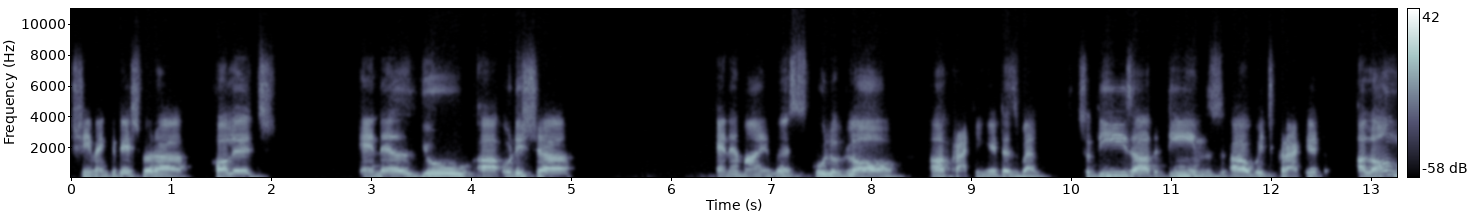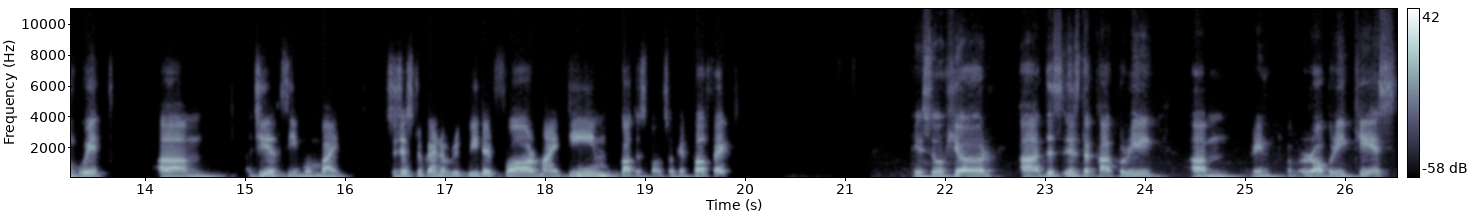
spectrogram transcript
Sri Venkateswara College, NLU uh, Odisha, NMIMS School of Law uh, cracking it as well. So these are the teams uh, which crack it along with um, GLC Mumbai. So just to kind of repeat it for my team, got the scores. Okay, perfect. Okay, so here, uh, this is the Kakori um, robbery case.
